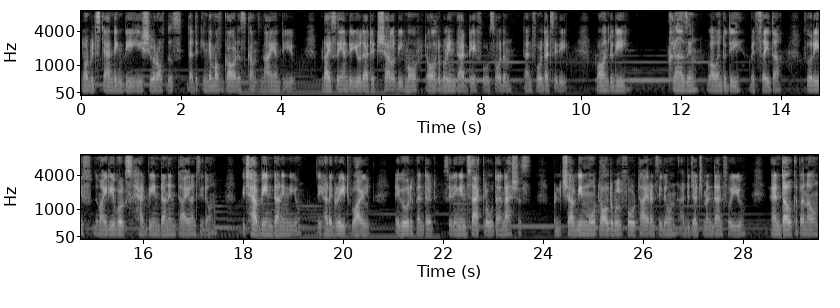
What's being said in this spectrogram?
Notwithstanding, be ye sure of this, that the kingdom of God is come nigh unto you. But I say unto you that it shall be more tolerable in that day for Sodom than for that city. Woe unto thee, Chorazin! Woe unto thee, Bethsaida! For if the mighty works had been done in Tyre and Sidon, which have been done in you, they had a great while ago repented, sitting in sackcloth and ashes. But it shall be more tolerable for Tyre and Sidon at the judgment than for you. And thou, Capernaum,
